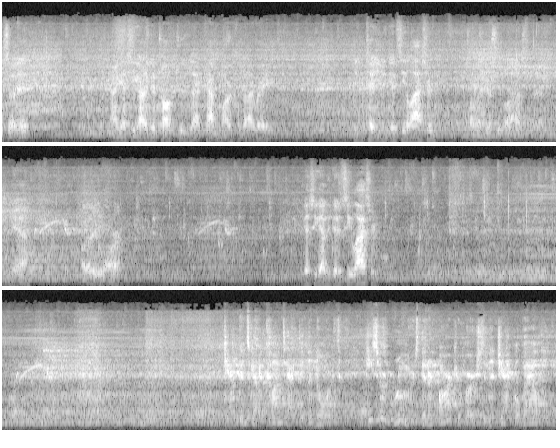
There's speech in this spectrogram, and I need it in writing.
Is that it? I guess you gotta go talk to that Captain Marshall guy, right? Did he tell you to go see Lashard? Tell me to go see last man. Yeah. Oh, there you are. I guess you gotta go see Lashard. Captain's got a contact in the north. He's heard rumors that an ark emerged in the Jackal Valley.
